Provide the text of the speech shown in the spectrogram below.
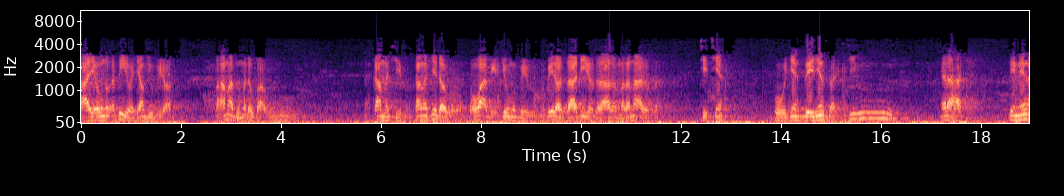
အာယုံတို့အသိတို့အကြောင်းပြုပြီးတော့ဘာမှသူမလုပ်ပါဘူး ကာမဖြစ်ဘူးကာမဖြစ်တော့ကိုဘဝအသေးအကျိုးမပေးဘူးမပေးတော့ဇာတိတို့သရာတို့မရဏတို့ဆိုတာဖြစ်ချင်းပူခြင်းသေခြင်းဆိုတာမရှိဘူးအဲ့ဒါဟာသင်မင်းက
